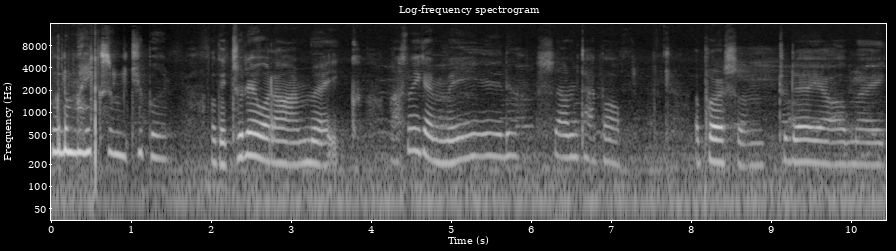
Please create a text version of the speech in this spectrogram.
I'm gonna make some chipper. Okay, today what I make. Last week I made some type of a person. Today I'll make.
